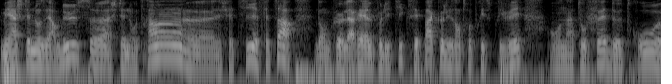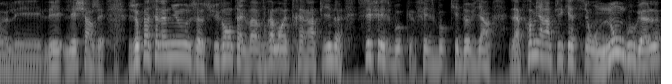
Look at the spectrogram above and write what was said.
mais acheter nos Airbus, acheter nos train, euh, faites ci, et faites ça. Donc euh, la réelle politique, c'est pas que les entreprises privées. On a tout fait de trop euh, les, les, les, charger. Je passe à la news suivante, elle va vraiment être très rapide. C'est Facebook. Facebook qui devient la première application non Google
